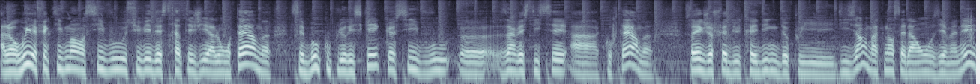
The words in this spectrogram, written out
Alors oui effectivement si vous suivez des stratégies à long terme c'est beaucoup plus risqué que si vous euh, investissez à court terme vous savez que je fais du trading depuis 10 ans, maintenant c'est la 11e année.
